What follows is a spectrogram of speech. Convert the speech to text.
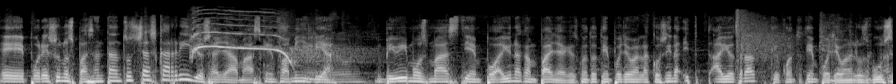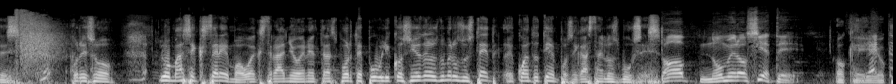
eh, por eso nos pasan tantos chascarrillos allá, más que en familia. Vivimos más tiempo. Hay una campaña que es cuánto tiempo llevan en la cocina y hay otra que cuánto tiempo llevan los buses. Por eso, lo más extremo o extraño en el transporte público, señor de los números, usted, eh, ¿cuánto tiempo se gasta en los buses? Top número 7. Ok, ok.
